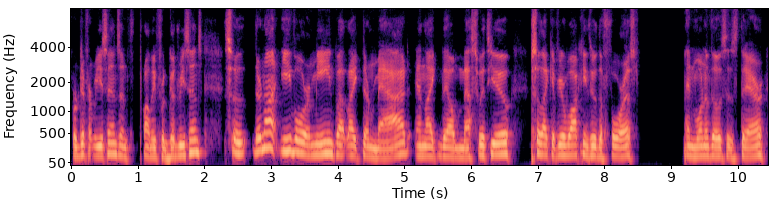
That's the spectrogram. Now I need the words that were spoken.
for different reasons and probably for good reasons. So they're not evil or mean, but like they're mad and like they'll mess with you. So like if you're walking through the forest and one of those is there,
